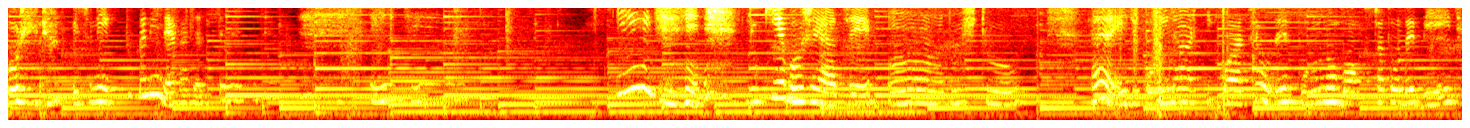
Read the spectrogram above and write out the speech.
কড়িটার পেছনে একটুখানি দেখা যাচ্ছে। এই যে এই যে, লুকিয়ে বসে আছে। দুষ্টু। হ্যাঁ এই যে করিনা আর টিকো আছে, ওদের পুরনো বক্সটা তো ওদের দিয়েইছি,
